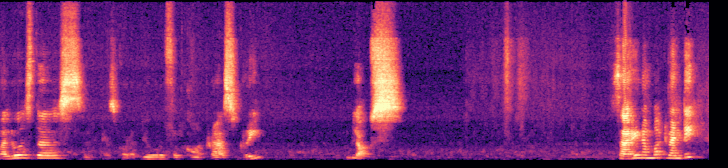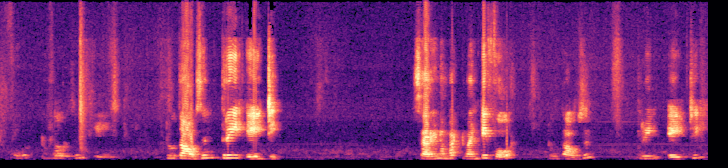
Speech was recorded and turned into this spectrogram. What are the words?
Is this. It has got a beautiful contrast green blouse. Saree number 20 2008. 2380. Saree number 24 2380.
